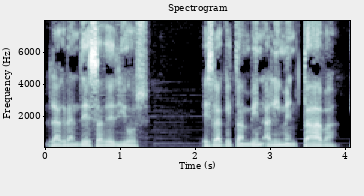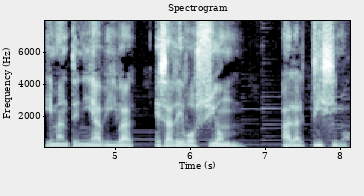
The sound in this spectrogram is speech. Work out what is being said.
la grandeza de Dios es la que también alimentaba y mantenía viva esa devoción al Altísimo.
